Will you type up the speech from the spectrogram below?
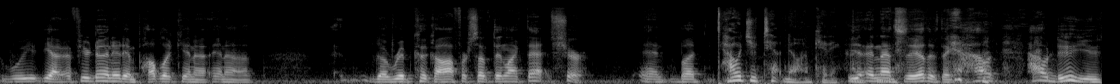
we. Yeah, if you're doing it in public in a in a a rib cook off or something like that, sure. And but how would you tell? No, I'm kidding. Yeah, and that's the other thing. How how do you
